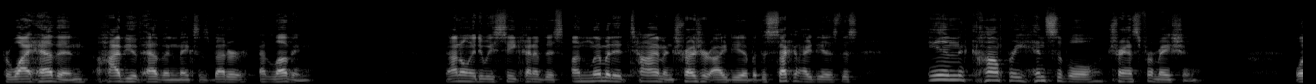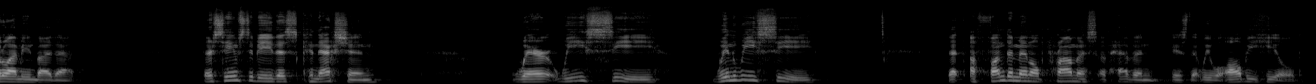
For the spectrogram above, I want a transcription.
for why heaven, a high view of heaven, makes us better at loving. Not only do we see kind of this unlimited time and treasure idea, but the second idea is this incomprehensible transformation. What do I mean by that? There seems to be this connection where we see, when we see that a fundamental promise of heaven is that we will all be healed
